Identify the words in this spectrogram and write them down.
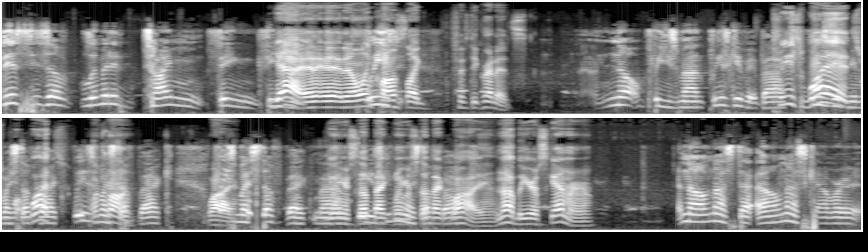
This is a limited time thing. thingy. Yeah, and, and it only costs like 50 credits. No, please, man. Please give it back. Please what? Please give me my stuff what? back. Please, What's my wrong? stuff back. Why? Please, my stuff back, man. you want your stuff Please, back? give me my your stuff back? Why? No, but you're a scammer. No, I'm not. Sta- I'm not a scammer.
